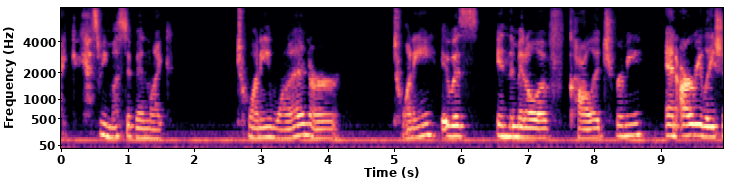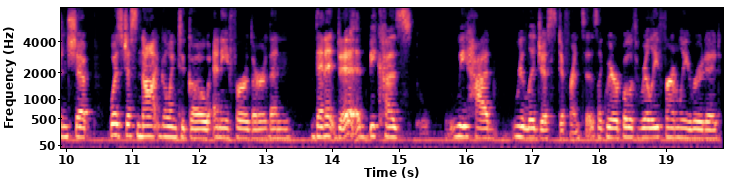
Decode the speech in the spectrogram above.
I guess we must have been like 21 or 20. It was in the middle of college for me. And our relationship was just not going to go any further than than it did because we had religious differences. Like we were both really firmly rooted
